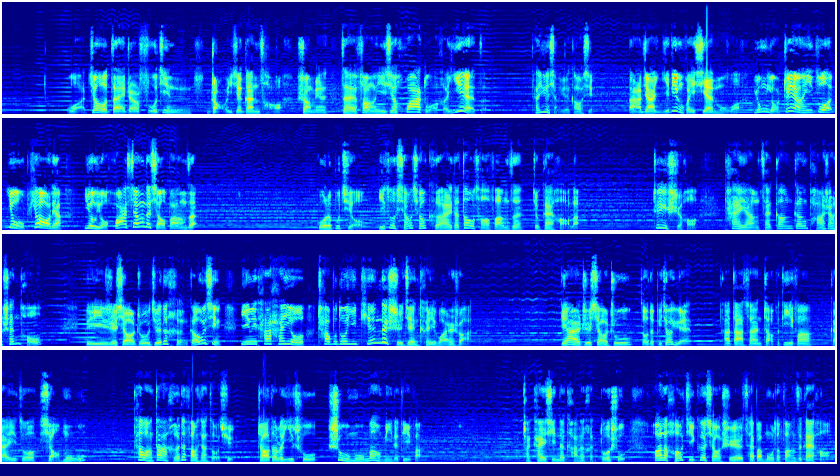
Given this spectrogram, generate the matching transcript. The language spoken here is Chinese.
我就在这附近找一些干草，上面再放一些花朵和叶子。他越想越高兴。大家一定会羡慕我拥有这样一座又漂亮又有花香的小房子。过了不久，一座小巧可爱的稻草房子就盖好了。这时候，太阳才刚刚爬上山头，第一只小猪觉得很高兴，因为它还有差不多一天的时间可以玩耍。第二只小猪走得比较远，它打算找个地方盖一座小木屋。他往大河的方向走去，找到了一处树木茂密的地方。他开心地砍了很多树，花了好几个小时才把木头房子盖好。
